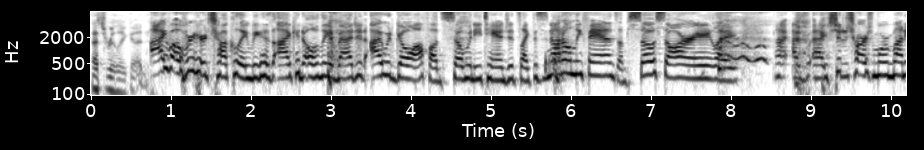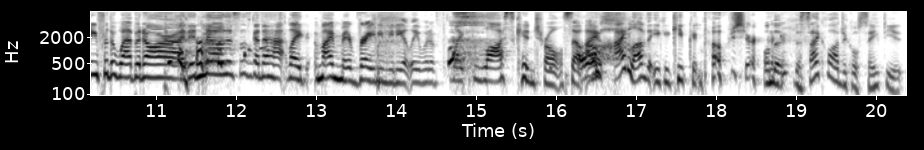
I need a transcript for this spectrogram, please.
that's really good. I'm over here chuckling because I can only imagine I would go off on so many tangents. Like, this is not OnlyFans. I'm so sorry. Like, I, I, I should have charged more money for the webinar. I didn't know this was going to happen. Like, my brain immediately would have like lost control. So oh. I, I love that you could keep composure. On the, the psychological safety, it,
